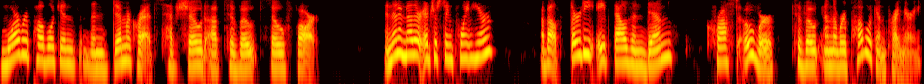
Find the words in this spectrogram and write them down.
more Republicans than Democrats have showed up to vote so far. And then another interesting point here about 38,000 Dems crossed over to vote in the Republican primary.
